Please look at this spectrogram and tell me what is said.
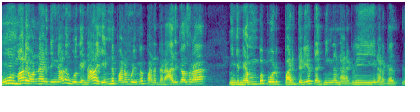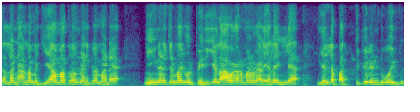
மூணு மாடு ஒன்றா எடுத்தீங்கனாலும் உங்களுக்கு என்னால் என்ன பண்ண முடியுமோ பண்ண தரேன். அதுக்கோசரம் நீங்கள் நெம்ப போட்டு படுத்தடியாக தட்டினீங்கன்னா நடக்கவே நடக்காது. இதெல்லாம் நான்லாம் ஏமாற்றுவேன்னு நினைக்கவே மாட்டேன். நீங்கள் நினைக்கிற மாதிரி ஒரு பெரிய லாபகரமான வேலையெல்லாம் இல்லை. எல்லாம் பத்துக்கு ரெண்டு போயிடுது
